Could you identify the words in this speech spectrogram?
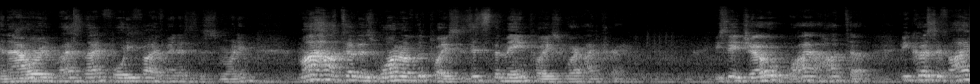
an hour, last night, 45 minutes this morning, my hot tub is one of the places, it's the main place where I pray. You say, Joe, why a hot tub? Because if I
